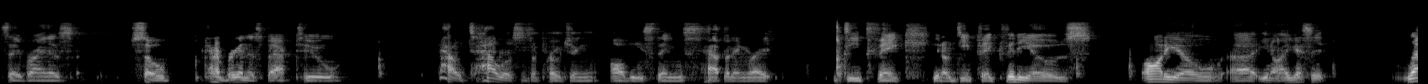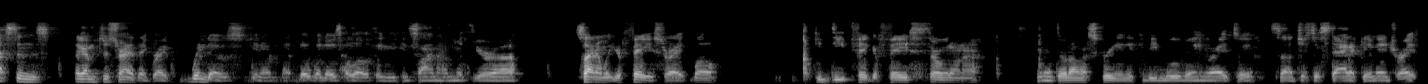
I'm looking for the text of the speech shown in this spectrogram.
say, Bryan, is so kind of bringing this back to how Talos is approaching all these things happening, right? Deep fake, you know, deep fake videos, audio. Uh, you know, I guess it lessens. Like I'm just trying to think, right? Windows, you know, the Windows Hello thing. You can sign on with your uh, sign on with your face, right? Well, you deep fake a face, throw it on a, you know, throw it on a screen. It can be moving, right? So it's not just a static image, right?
